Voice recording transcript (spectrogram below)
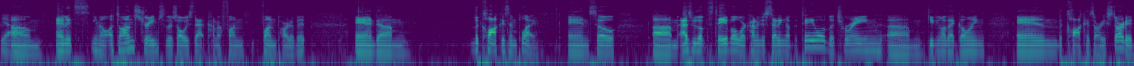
Yeah. Um, and it's you know it's on stream, so there's always that kind of fun fun part of it, and um, the clock is in play, and so um, as we go up this table, we're kind of just setting up the table, the terrain, um, getting all that going, and the clock has already started.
